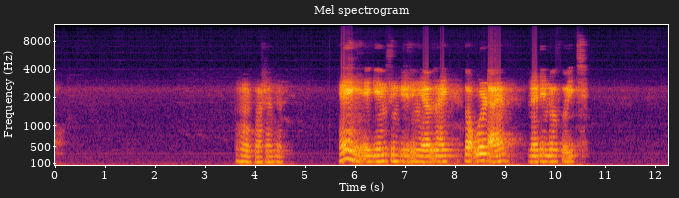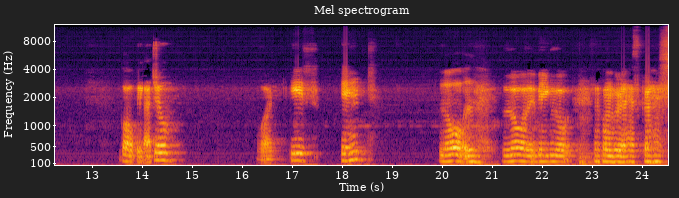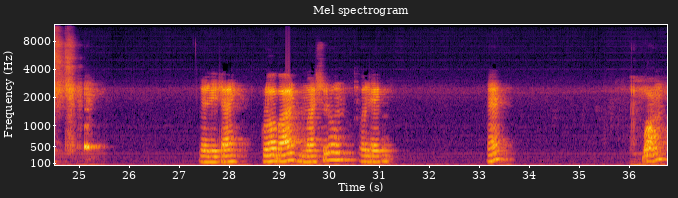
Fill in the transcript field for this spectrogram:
Hmm, hey a game creating here like the old time Nintendo Switch. Go Pikachu. What is it? LOL. LOL, big LOL. The computer has crashed. Will we try? Crowbar, mushroom, what is Huh? Bomb.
